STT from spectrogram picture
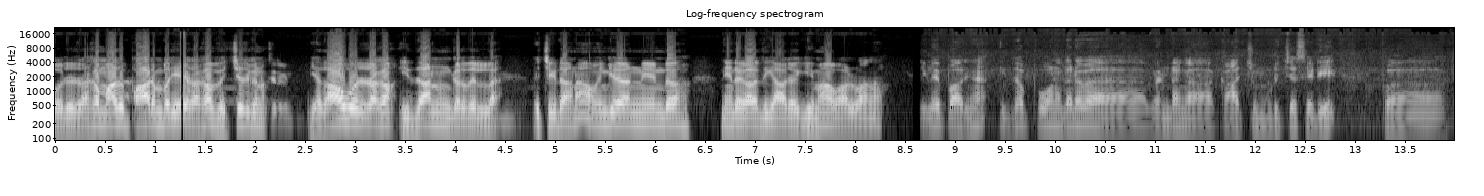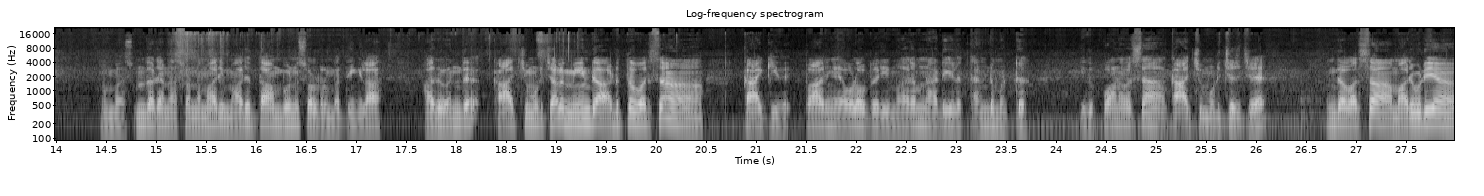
ஒரு ரகமாவது பாரம்பரிய ரகம் வச்சிருக்கணும். ஏதாவது ஒரு ரகம் இதானுங்கிறது இல்லை. வச்சுக்கிட்டாங்கன்னா அவங்க நீண்ட நீண்ட காலத்துக்கு ஆரோக்கியமாக வாழ்வாங்க. இதிலே பாருங்கள் இதான் போன தடவை வெண்டங்காய் காய்ச்சி முடித்த செடி இப்போ நம்ம சுந்தர் என்ன சொன்ன மாதிரி மருத்தாம்புன்னு சொல்கிறோம் பார்த்தீங்களா அது வந்து காய்ச்சி முடித்தாலும் மீண்டும் அடுத்த வருஷம் காய்க்குது. பாருங்கள் எவ்வளோ பெரிய மரம்னு அடியில் தண்டு மட்டும். இது போன வருஷம் காய்ச்சி முடிச்சிருச்சு. இந்த வருஷம் மறுபடியும்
